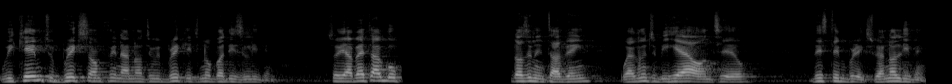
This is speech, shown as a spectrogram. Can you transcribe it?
We came to break something, and until we break it, nobody's leaving. So you better go. Doesn't intervene. We're going to be here until this thing breaks. We are not leaving.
